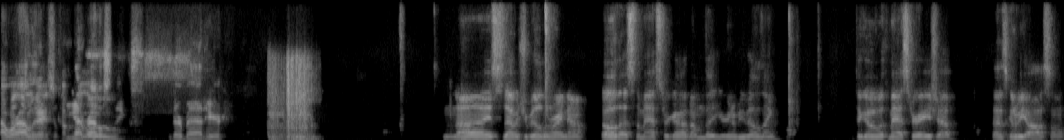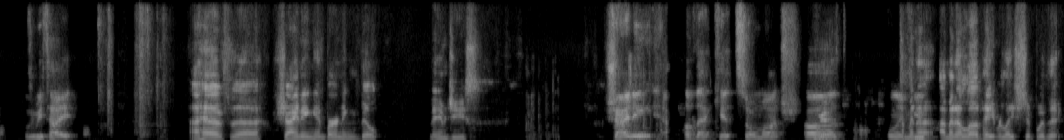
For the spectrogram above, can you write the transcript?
Now, where How I did you live, we got to- rattlesnakes. They're bad here. Nice. Is that what you're building right now? Oh, that's the Master Gundam that you're going to be building to go with Master Asia. That's going to be awesome. It's going to be tight. I have the Shining and Burning built. The MGs. Shining, I love that kit so much. Uh, only a I'm in few- a I'm in a love hate relationship with it.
